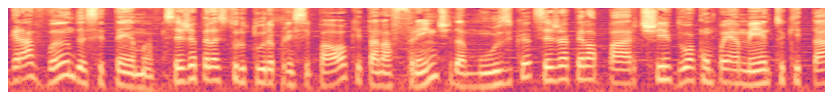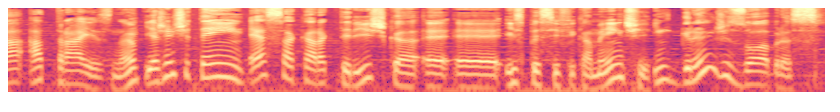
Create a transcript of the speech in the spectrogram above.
gravando esse tema, seja pela estrutura principal que tá na frente da música, seja pela parte do acompanhamento que tá atrás, né? E a gente tem essa característica é, é, especificamente em grandes obras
